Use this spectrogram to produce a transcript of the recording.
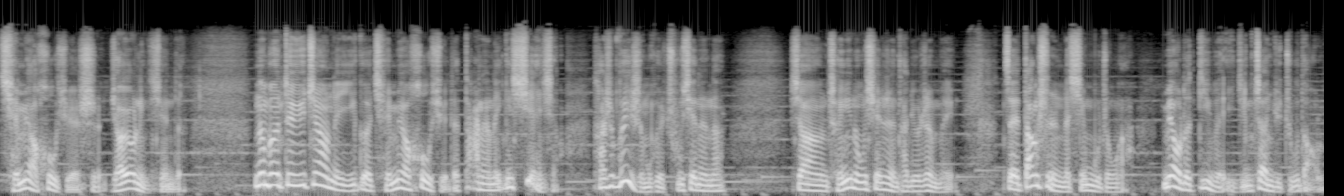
前庙后学是遥遥领先的。那么，对于这样的一个前庙后学的大量的一个现象，它是为什么会出现的呢？像陈一龙先生他就认为，在当事人的心目中啊，庙的地位已经占据主导了。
